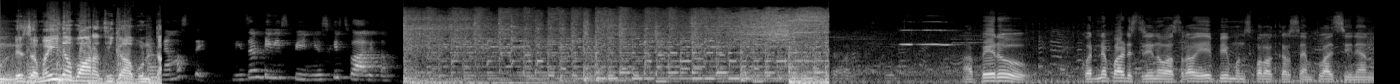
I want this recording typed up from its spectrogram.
నిజమైన వారధిగా ఉంటాం. నమస్తే. నిజం టీవీ స్పీడ్ న్యూస్కి స్వాగతం. నా పేరు Konnepati Srinivasarao AP municipal workers employees union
